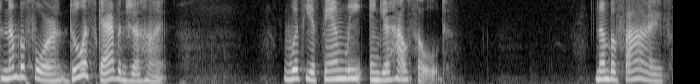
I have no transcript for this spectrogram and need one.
Number four, do a scavenger hunt with your family and your household. Number five,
